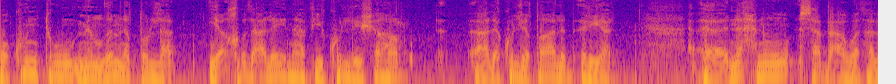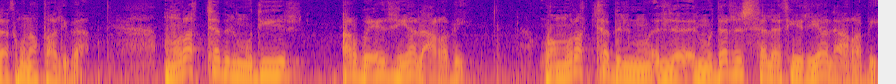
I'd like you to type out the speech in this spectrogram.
وكنت من ضمن الطلاب يأخذ علينا في كل شهر على كل طالب ريال. آه، نحن سبعة وثلاثون طالبا مرتب المدير أربعين ريال عربي. ومرتب المدرس ثلاثين ريال عربي.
